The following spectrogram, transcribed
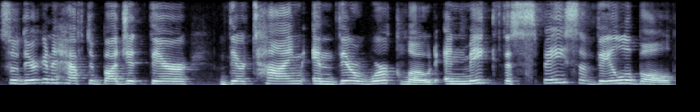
so they're going to have to budget their their time and their workload and make the space available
